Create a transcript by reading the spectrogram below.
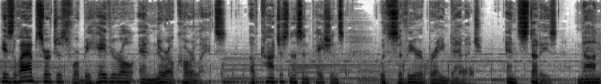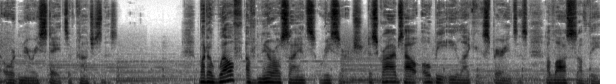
His lab searches for behavioral and neurocorrelates of consciousness in patients with severe brain damage and studies non ordinary states of consciousness. But a wealth of neuroscience research describes how OBE like experiences, a loss of the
